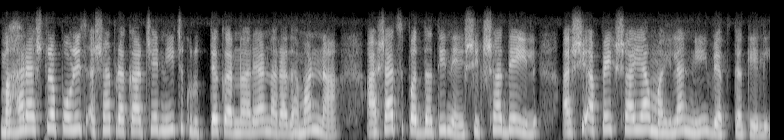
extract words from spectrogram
महाराष्ट्र पोलीस अशा प्रकारचे नीच कृत्य करणाऱ्या नराधमांना अशाच पद्धतीने शिक्षा देईल अशी अपेक्षा या महिलांनी व्यक्त केली.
